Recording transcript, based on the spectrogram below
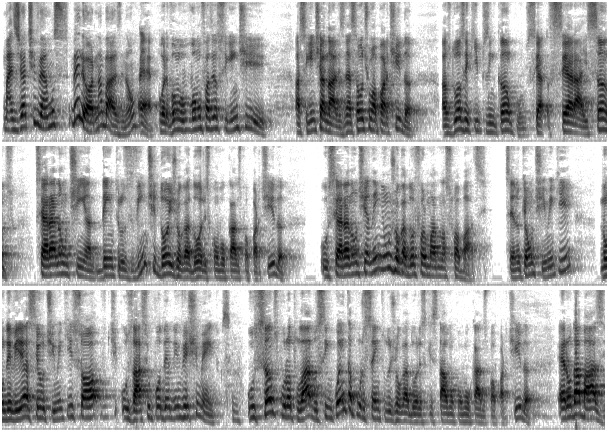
Mas já tivemos melhor na base, não? É, por- vamos, vamos fazer o seguinte, a seguinte análise. Nessa última partida, as duas equipes em campo, Ce- Ceará e Santos, o Ceará não tinha, dentre os 22 jogadores convocados para a partida, o Ceará não tinha nenhum jogador formado na sua base. Sendo que é um time que não deveria ser o time que só usasse o poder do investimento. O Santos, por outro lado, 50% dos jogadores que estavam convocados para a partida eram da base.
